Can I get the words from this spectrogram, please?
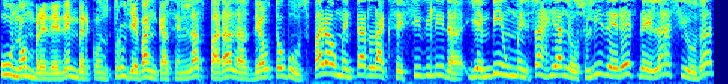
Un hombre de Denver construye bancas en las paradas de autobús para aumentar la accesibilidad y envía un mensaje a los líderes de la ciudad.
